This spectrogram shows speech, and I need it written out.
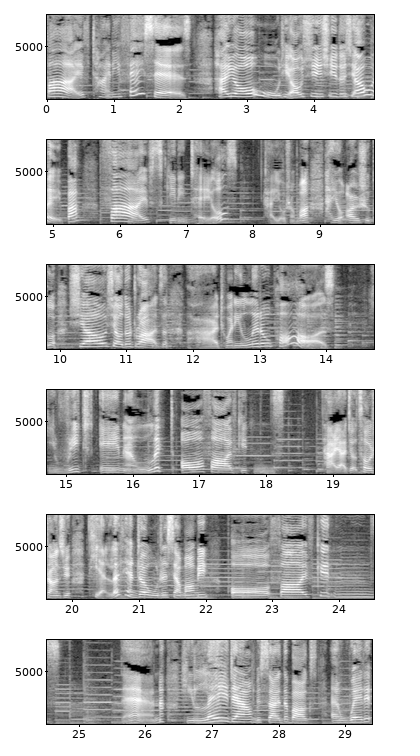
five tiny faces，还有五条细细的小尾巴，five skinny tails。还有什么？还有二十个小小的爪子啊，twenty little paws。 he reached in and licked all five kittens. 他呀就凑上去舔了舔这五只小猫咪，all five kittens. Then he lay down beside the box and waited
